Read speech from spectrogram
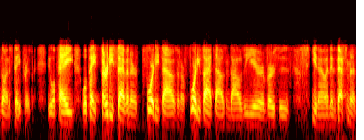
going to state prison. We will pay we'll pay thirty seven or forty thousand or forty five thousand dollars a year versus, you know, an investment of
